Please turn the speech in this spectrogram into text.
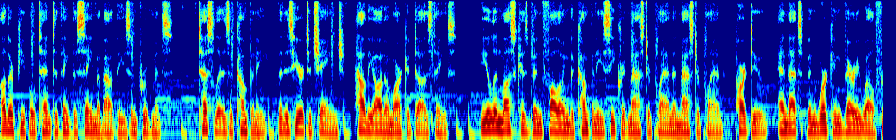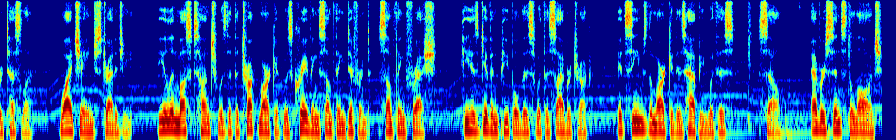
other people tend to think the same about these improvements. Tesla is a company that is here to change how the auto market does things. Elon Musk has been following the company's secret master plan and master plan, part 2, and that's been working very well for Tesla. Why change strategy? Elon Musk's hunch was that the truck market was craving something different, something fresh, he has given people this with the Cybertruck. It seems the market is happy with this. Sell. Ever since the launch,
